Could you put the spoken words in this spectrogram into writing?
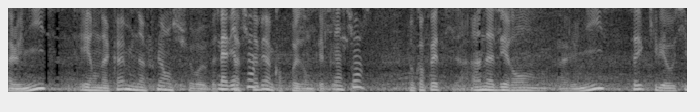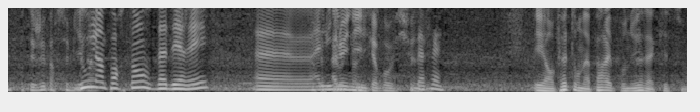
à l'UNIS, et on a quand même une influence sur eux, parce Bah, qu'ils bien savent sûr. très bien qu'on représente quelque Bien chose. sûr. Donc en fait, un adhérent à l'UNIS sait qu'il est aussi protégé par ce biais. D'où l'importance d'adhérer euh, à À l'UNIS. l'UNIS. syndicat Tout professionnel. à fait. Et en fait, on n'a pas répondu à la question.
